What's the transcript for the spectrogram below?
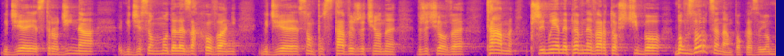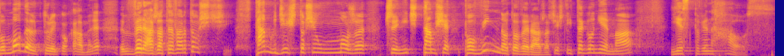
gdzie jest rodzina, gdzie są modele zachowań, gdzie są postawy życione, życiowe. Tam przyjmujemy pewne wartości, bo, bo wzorce nam pokazują, bo model, który kochamy, wyraża te wartości. Tam gdzieś to się może czynić, tam się powinno to wyrażać. Jeśli tego nie ma, jest pewien chaos.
